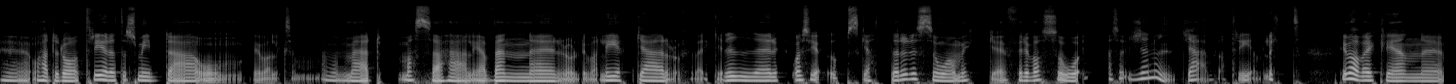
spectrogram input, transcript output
Eh, och hade då trerättersmiddag och det var liksom med massa härliga vänner och det var lekar och fyrverkerier. Och alltså jag uppskattade det så mycket för det var så alltså, genuint jävla trevligt. Det var verkligen eh,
